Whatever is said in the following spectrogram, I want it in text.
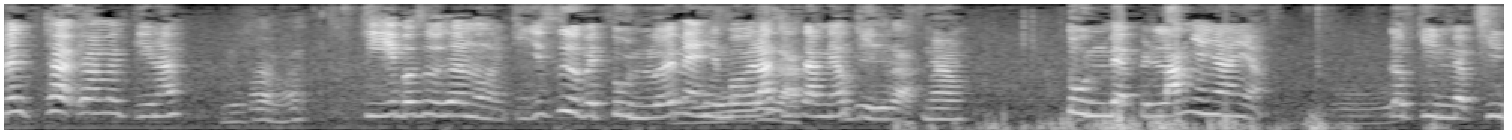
มันถ้าถ้าเมื่อกี้นะมีข้าวไหมกี้บ่ซื้อแท่นหน่อยกี้ซื้อไปตุนเลยแม่เห็นบ่เวลาสิสั่งแนวกินล่ะแนวตุนแบบเป็นลังใหญ่ๆอะโอ้เรากินแบบกิน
